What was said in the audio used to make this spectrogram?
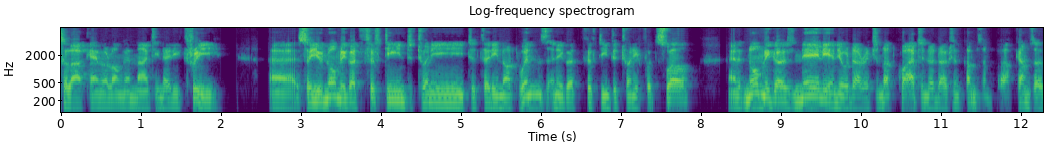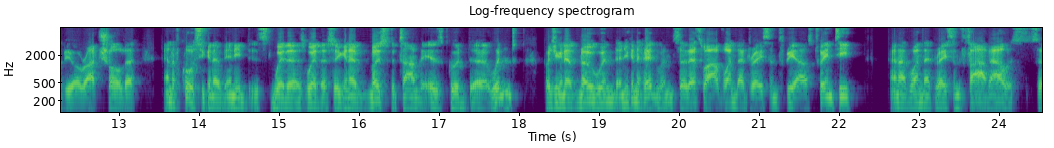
till I came along in 1983 uh, so you normally got 15 to 20 to 30 knot winds, and you've got 15 to 20 foot swell, and it normally goes nearly in your direction, not quite in your direction. Comes uh, comes over your right shoulder, and of course you can have any weather is weather. So you can have most of the time there is good uh, wind, but you can have no wind and you can have headwind. So that's why I've won that race in three hours twenty, and I've won that race in five hours. So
